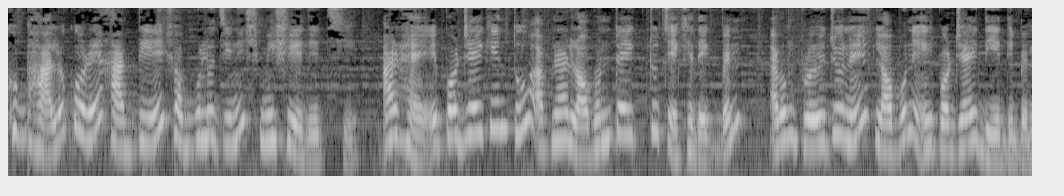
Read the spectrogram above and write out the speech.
খুব ভালো করে হাত দিয়ে সবগুলো জিনিস মিশিয়ে দিচ্ছি। আর হ্যাঁ এ পর্যায়ে কিন্তু আপনারা লবণটা একটু চেখে দেখবেন এবং প্রয়োজনে লবণ এই পর্যায়ে দিয়ে দিবেন।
